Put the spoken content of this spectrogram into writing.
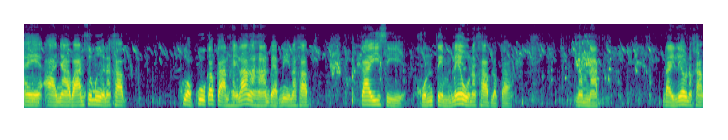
ให้อาญาหวานซุมือนะครับควบคู่กับการให้ร่างอาหารแบบนี้นะครับ ไก่สี่ขนเต็มเร็วนะครับแล้วก็น้ำหนักได้เร็วนะครับ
